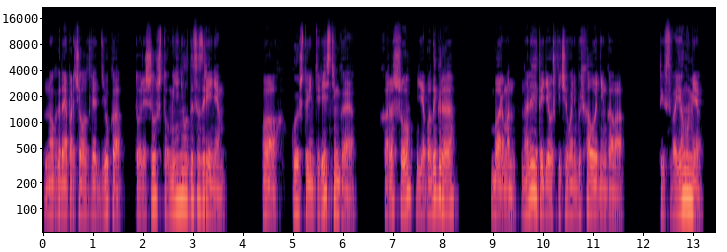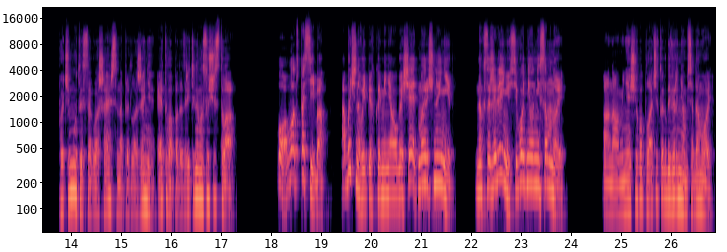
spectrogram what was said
Но когда я прочел ответ Дюка, то решил, что у меня не лады со зрением. Ах, кое-что интересненькое. Хорошо, я подыграю. Бармен, налей этой девушке чего-нибудь холодненького. Ты в своем уме? Почему ты соглашаешься на предложение этого подозрительного существа? О, вот спасибо. Обычно выпивкой меня угощает мой ручной нит, но, к сожалению, сегодня он не со мной. Она у меня еще поплачет, когда вернемся домой.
